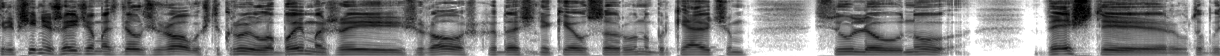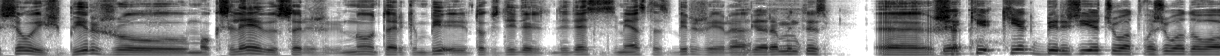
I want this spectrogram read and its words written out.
krepšinį žaidžiamas dėl žiūrovų. Iš tikrųjų labai mažai žiūrovų. Aš kada aš nekėjau su Arūnu Burkevičium, siūliau, nu, vežti ir autobusiau iš biržų moksleivius, ar, nu, tarkim, toks didel, didesnis miestas biržai yra. Gera mintis. E, ša... kiek, kiek biržiečių atvažiuodavo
